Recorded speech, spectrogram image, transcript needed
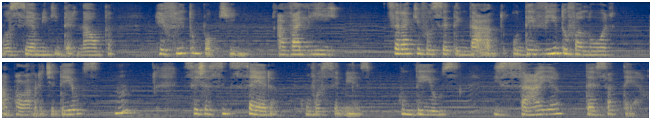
você, amiga internauta, reflita um pouquinho, avalie. Será que você tem dado o devido valor à palavra de Deus? Hum? Seja sincera com você mesmo com Deus e saia dessa terra.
